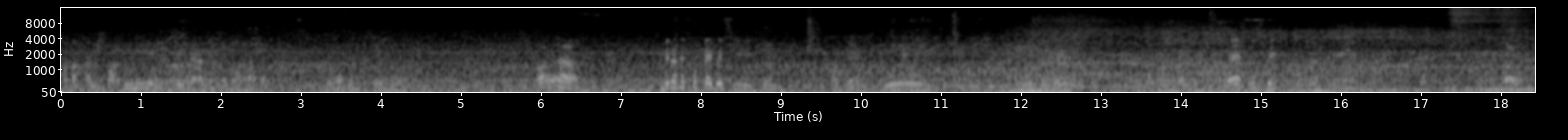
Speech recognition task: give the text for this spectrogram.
Só passar no esporte. Isso, obrigado. Olha, primeira vez que eu pego esse filme. Ok. O. Isso aí. É, transparente. Transparente.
